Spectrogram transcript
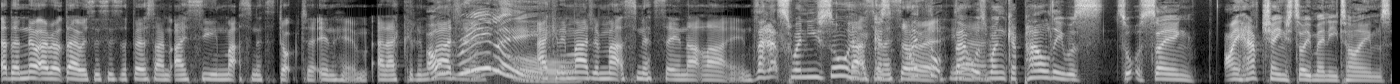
And the note I wrote there was, This is the first time I see Matt Smith's doctor in him. And I could oh, imagine. Oh, really? I can imagine Matt Smith saying that line. That's when you saw him. That's when I saw it, thought that yeah. was when Capaldi was sort of saying, I have changed so many times.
